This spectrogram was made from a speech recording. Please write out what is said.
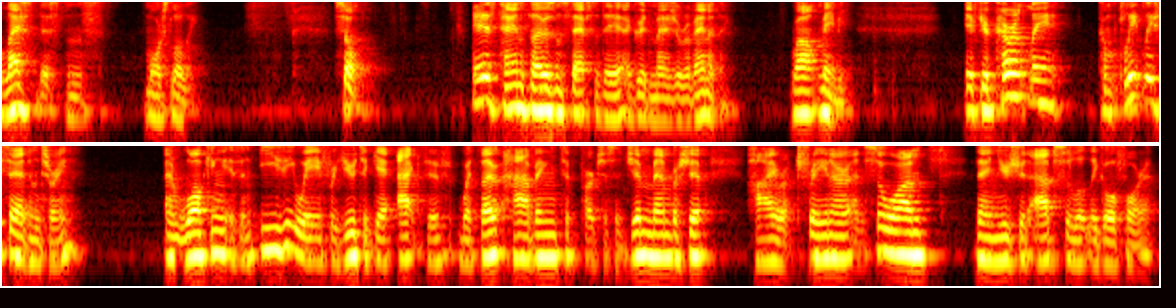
less distance, more slowly. So, is 10,000 steps a day a good measure of anything? Well, maybe. If you're currently completely sedentary and walking is an easy way for you to get active without having to purchase a gym membership, hire a trainer, and so on, then you should absolutely go for it.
